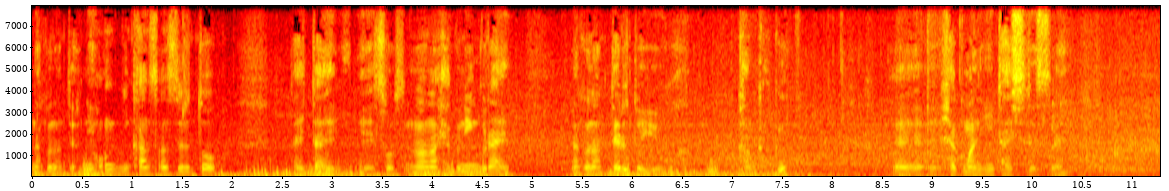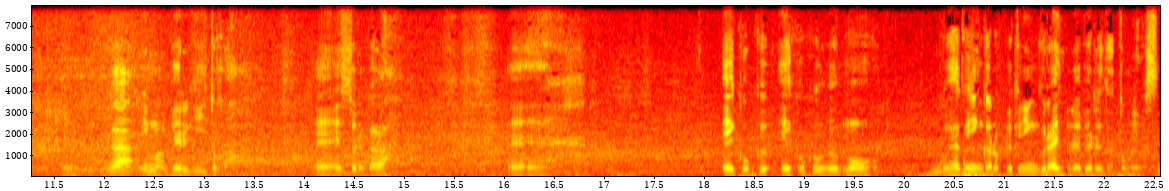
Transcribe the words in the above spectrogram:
亡くなってる。日本に換算すると大体、えーそうですね700人ぐらい亡くなってるという感覚、えー、100万人に対してですね、うん、が今ベルギーとか、えー、それから、え、英国英国も500人か600人ぐらいのレベルだと思います。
